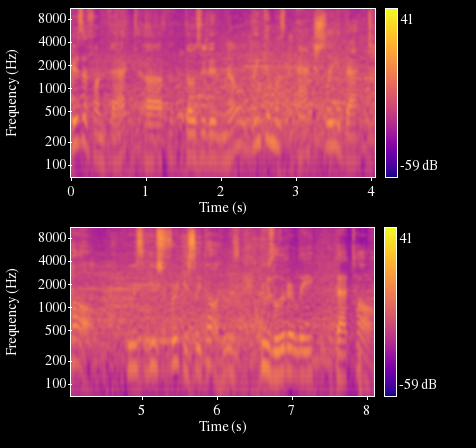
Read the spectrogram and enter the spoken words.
Here's a fun fact. Uh, for those who didn't know, Lincoln was actually that tall. He was he was freakishly tall. He was he was literally that tall,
